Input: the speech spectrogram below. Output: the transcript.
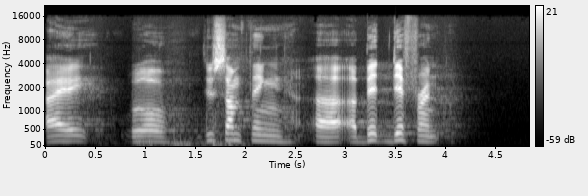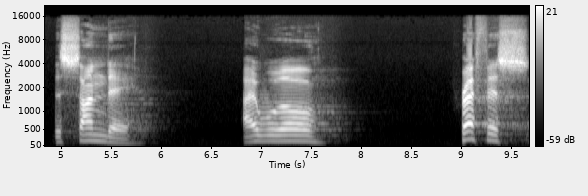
I will do something uh, a bit different this Sunday. I will preface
